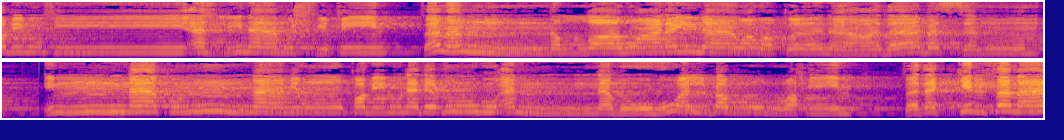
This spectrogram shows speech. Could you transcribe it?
قبل في أهلنا مشفقين فمن الله علينا ووقنا عذاب السموم إنا كنا من قبل ندعوه أنه هو البر الرحيم فذكر فما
